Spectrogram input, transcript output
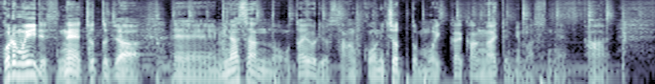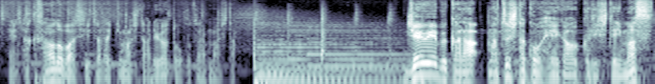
これもいいですね。ちょっとじゃあ、えー、皆さんのお便りを参考にちょっともう一回考えてみますね。はい、えー、たくさんアドバイスいただきましてありがとうございました。J-WAVE から松下洸平がお送りしています。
